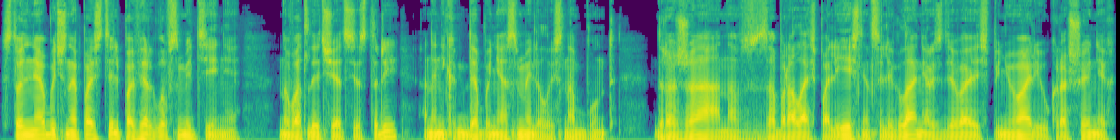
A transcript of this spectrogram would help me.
столь необычная постель повергла в смятение, но в отличие от сестры, она никогда бы не осмелилась на бунт. Дрожа, она забралась по лестнице, легла, не раздеваясь в пеньюаре и украшениях,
